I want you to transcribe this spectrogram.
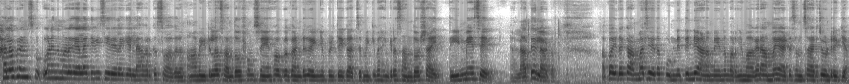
ഹലോ ഫ്രണ്ട്സ് ഗുഡ് മോർണിംഗ് നമ്മുടെ കേരള ടി വി സീരിയലിലേക്ക് എല്ലാവർക്കും സ്വാഗതം. ആ വീട്ടിലെ സന്തോഷവും സ്നേഹവും ഒക്കെ കണ്ടു കഴിഞ്ഞപ്പോഴത്തേക്ക് അച്ചമ്മയ്ക്ക് ഭയങ്കര സന്തോഷമായി തീന്മേശയിൽ അല്ലാത്തല്ല കേട്ടോ. അപ്പോൾ ഇതൊക്കെ അമ്മ ചെയ്ത പുണ്യത്തിന്റെ ആണമ്മയെന്ന് പറഞ്ഞ് മകൻ അമ്മയായിട്ട് സംസാരിച്ചുകൊണ്ടിരിക്കുക.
